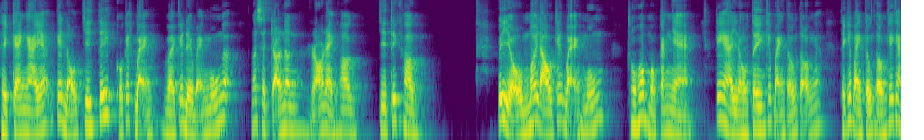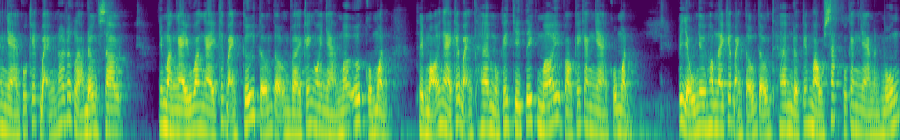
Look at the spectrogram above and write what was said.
thì càng ngày á, cái độ chi tiết của các bạn về cái điều bạn muốn á, nó sẽ trở nên rõ ràng hơn, chi tiết hơn. Ví dụ mới đầu các bạn muốn thu hút một căn nhà, cái ngày đầu tiên các bạn tưởng tượng á, thì các bạn tưởng tượng cái căn nhà của các bạn nó rất là đơn sơ nhưng mà ngày qua ngày các bạn cứ tưởng tượng về cái ngôi nhà mơ ước của mình, thì mỗi ngày các bạn thêm một cái chi tiết mới vào cái căn nhà của mình. Ví dụ như hôm nay các bạn tưởng tượng thêm được cái màu sắc của căn nhà mình muốn,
